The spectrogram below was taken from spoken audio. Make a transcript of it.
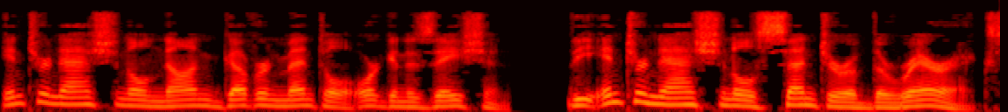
International non-governmental organization, the International Center of the Roerichs.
